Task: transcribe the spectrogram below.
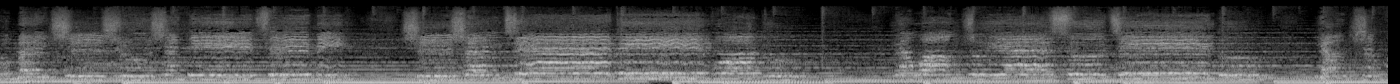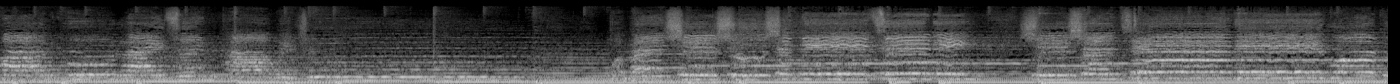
我们是属神的子民。是圣洁的国度，仰望主耶稣基督是属神的子民，是圣洁的国度，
